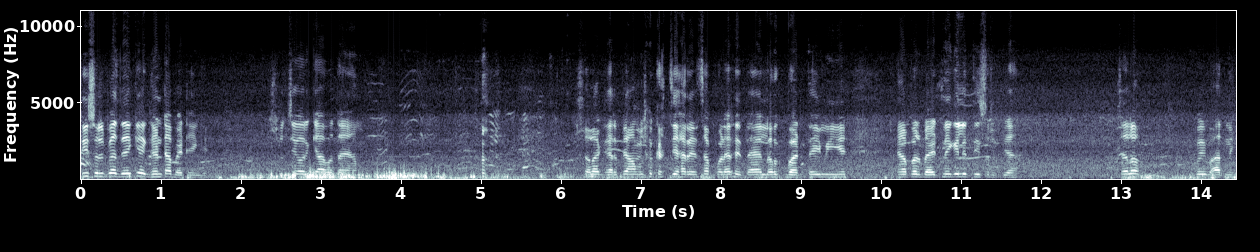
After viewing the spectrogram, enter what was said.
तीस रुपया दे के एक घंटा बैठेंगे। सोचिए और क्या बताएँ हम। साला घर पे हम लोग का चेयर ऐसा पड़ा रहता है लोग बैठते ही नहीं है। यहाँ पर बैठने के लिए तीस रुपया। चलो। कोई बात नहीं।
